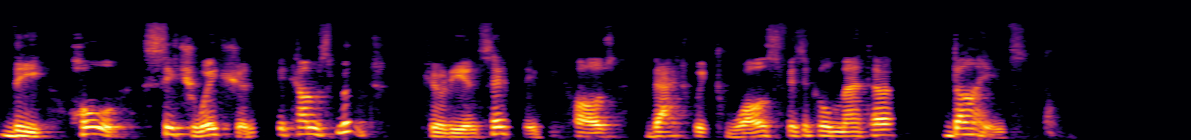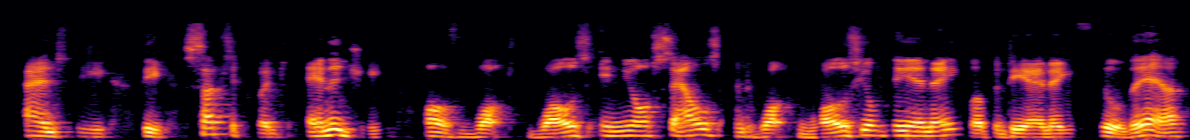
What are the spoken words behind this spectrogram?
the whole situation becomes moot, purely and simply because that which was physical matter dies. And the, the subsequent energy of what was in your cells and what was your DNA, well, the DNA is still there,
